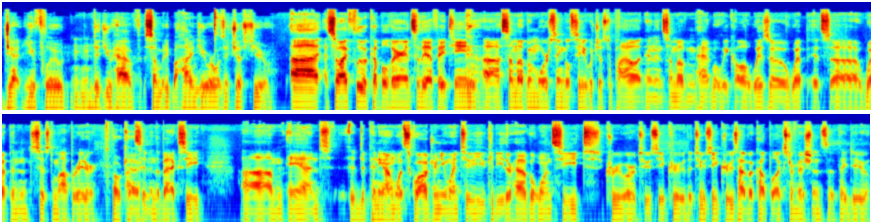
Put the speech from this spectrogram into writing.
jet you flew? Mm-hmm. Did you have somebody behind you, or was it just you? Uh, so I flew a couple variants of the F-18. Uh, some of them were single seat with just a pilot, and then some of them had what we call a WISO. Wep- it's a weapon system operator. Okay. Uh, sitting in the back seat. Um, and depending on what squadron you went to, you could either have a one-seat crew or a two-seat crew. The two-seat crews have a couple extra missions that they do.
